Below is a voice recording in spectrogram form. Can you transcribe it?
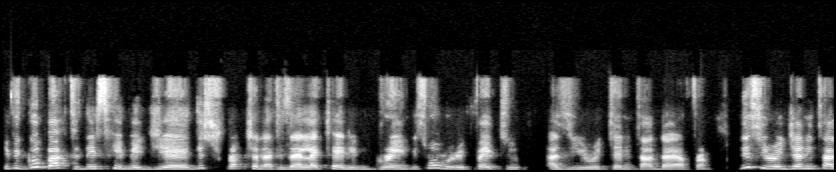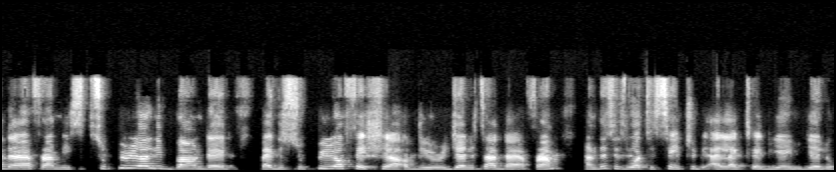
If you go back to this image here, this structure that is highlighted in green is what we refer to as the urogenital diaphragm. This urogenital diaphragm is superiorly bounded by the superior fascia of the urogenital diaphragm. And this is what is seen to be highlighted here in yellow.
